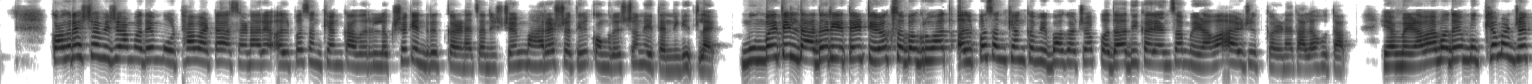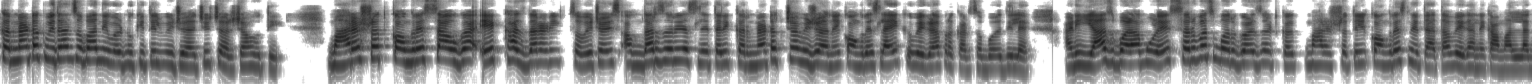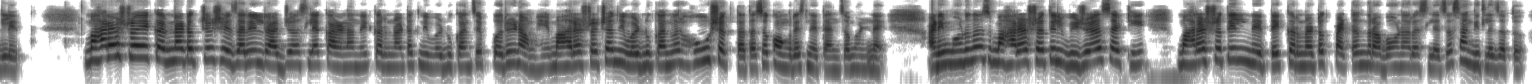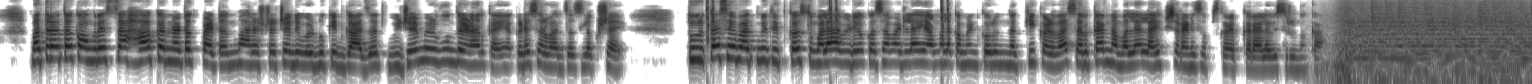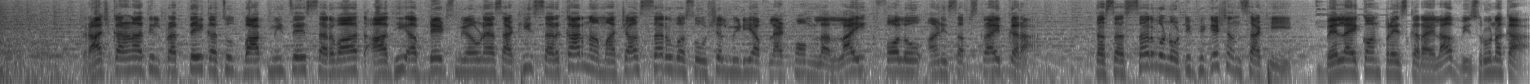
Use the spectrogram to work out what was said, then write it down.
काँग्रेसच्या विजयामध्ये मोठा वाटा असणाऱ्या अल्पसंख्याकावर लक्ष केंद्रित करण्याचा निश्चय महाराष्ट्रातील काँग्रेसच्या नेत्यांनी घेतलाय. मुंबईतील दादर येथे टिळक सभागृहात अल्पसंख्याक विभागाच्या पदाधिकाऱ्यांचा मेळावा आयोजित करण्यात आला होता. या मेळाव्यामध्ये मुख्य म्हणजे कर्नाटक विधानसभा निवडणुकीतील विजयाची चर्चा होती. महाराष्ट्रात काँग्रेसचा अवघा एक खासदार आणि चव्वेचाळीस आमदार जरी असले तरी कर्नाटकच्या विजयाने काँग्रेसला एक वेगळ्या प्रकारचं बळ दिलंय. आणि याच बळामुळे सर्वच मरगळ झटकत महाराष्ट्रातील काँग्रेस नेते आता वेगाने कामाला लागलेत महाराष्ट्र हे कर्नाटकच्या शेजारील राज्य असल्या कारणाने कर्नाटक निवडणुकांचे परिणाम हे महाराष्ट्राच्या निवडणुकांवर होऊ शकतात असं काँग्रेस नेत्यांचं म्हणणं आहे. आणि म्हणूनच महाराष्ट्रातील विजयासाठी महाराष्ट्रातील नेते कर्नाटक पॅटर्न राबवणार असल्याचं सांगितलं जातं. मात्र आता काँग्रेसचा हा कर्नाटक पॅटर्न महाराष्ट्राच्या निवडणुकीत गाजत विजय मिळवून देणार का? याकडे सर्वांचंच लक्ष आहे. तुर्तास या बातमी तितकंच. तुम्हाला हा व्हिडिओ कसा वाटला हे आम्हाला कमेंट करून नक्की कळवा. सरकारनं मला लाईक शेअर आणि सबस्क्राईब करायला विसरू नका. राजकारणातील प्रत्येक अचूक बातमीचे सर्वात आधी अपडेट्स मिळवण्यासाठी सरकारनामाच्या सर्व सोशल मीडिया प्लॅटफॉर्मला लाईक फॉलो आणि सबस्क्राईब करा. तसंच सर्व नोटिफिकेशनसाठी बेल आयकॉन प्रेस करायला विसरू नका.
